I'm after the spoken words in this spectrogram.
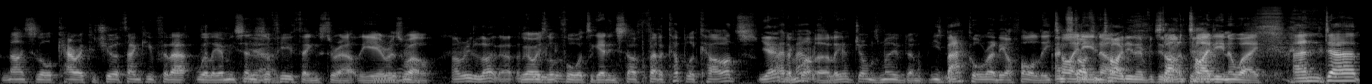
nice little caricature. Thank you for that, William. He sends us a few things throughout the year as well. I really like that. That's We always really look cool. forward to getting stuff. We've had a couple of cards. Yeah, I had them out earlier. John's moved them. He's back already off holiday, And tidying started up. tidying everything started up, yeah. tidying away. And uh,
